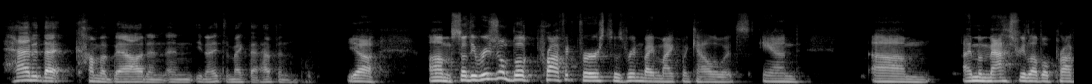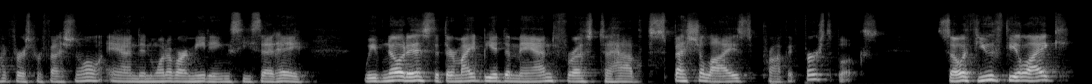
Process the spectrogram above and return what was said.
how did that come about and and you know to make that happen? Yeah. Um, so the original book profit first was written by mike michalowicz and um, i'm a mastery level profit first professional. And in one of our meetings he said hey we've noticed that there might be a demand for us to have specialized profit first books. So if you feel like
